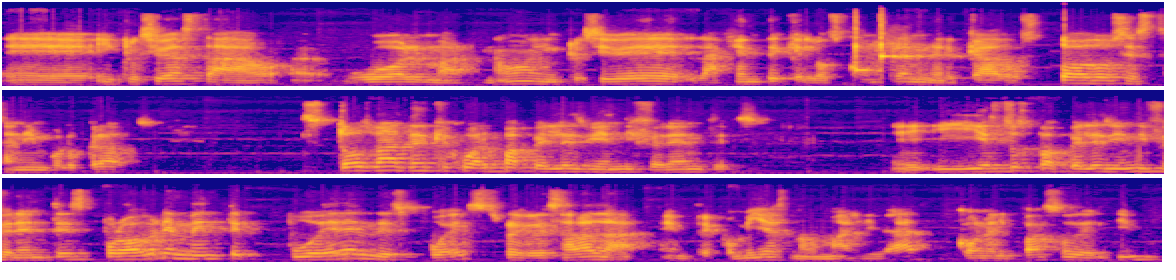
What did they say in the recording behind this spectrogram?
eh, inclusive hasta Walmart, ¿no? Inclusive la gente que los compra en mercados, todos están involucrados. Todos van a tener que jugar papeles bien diferentes. y estos papeles bien diferentes probablemente pueden después regresar a la, entre comillas, normalidad con el paso del tiempo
